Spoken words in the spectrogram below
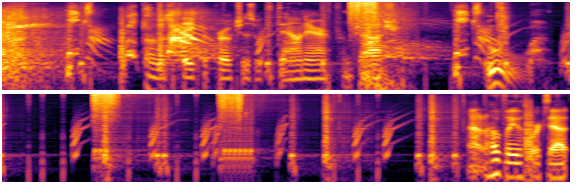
Oh, those fake approaches with the down air from Josh. Ooh. I don't know. Hopefully this works out.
